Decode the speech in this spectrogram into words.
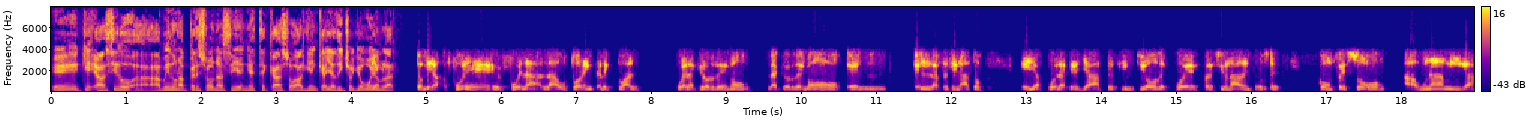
Eh, ¿qué- ¿ha, sido, ¿Ha habido una persona así en este caso, alguien que haya dicho yo voy a hablar? Pues mira, fue, fue la, la autora intelectual, fue la que ordenó, la que ordenó el, el asesinato. Ella fue la que ya se sintió después presionada, entonces confesó a una amiga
